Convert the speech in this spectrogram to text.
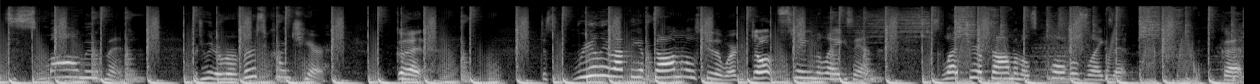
It's a small movement. We're doing a reverse crunch here. Good. Just really let the abdominals do the work. Don't swing the legs in. Just let your abdominals pull those legs in. Good.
